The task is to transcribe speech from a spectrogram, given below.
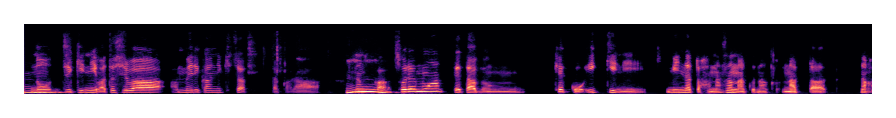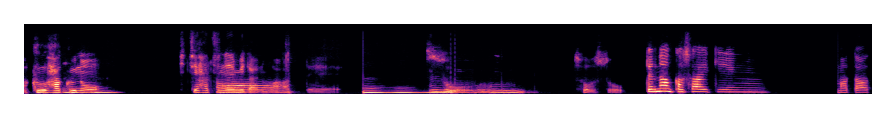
の時期に私はアメリカに来ちゃったから、なんかそれもあって多分結構一気にみんなと話さなくななった、なんか空白の7、8年みたいのがあって、うんうんそう。うん。そうそう。で、なんか最近また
